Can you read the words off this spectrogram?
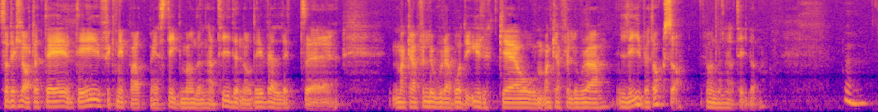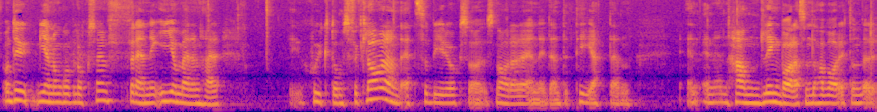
Så det är klart att det, det är förknippat med stigma under den här tiden och det är väldigt eh, man kan förlora både yrke och man kan förlora livet också under den här tiden. Mm. Och det genomgår väl också en förändring i och med den här sjukdomsförklarandet så blir det också snarare en identitet än en, en, en, handling bara som det har varit under,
